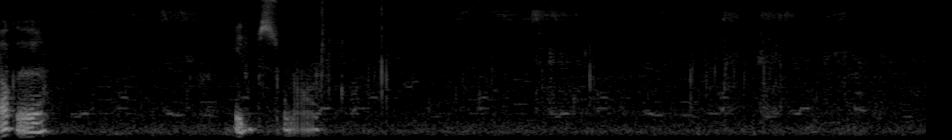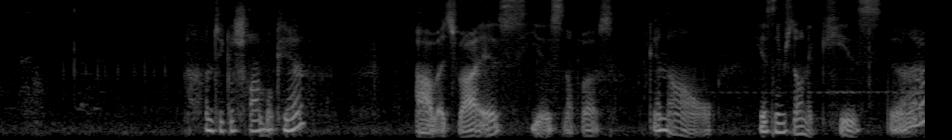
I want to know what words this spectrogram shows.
Okay. Ey, du bist so nah. Antike Schraube, okay. Aber ich weiß, hier ist noch was. Genau. Hier ist nämlich noch eine Kiste.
